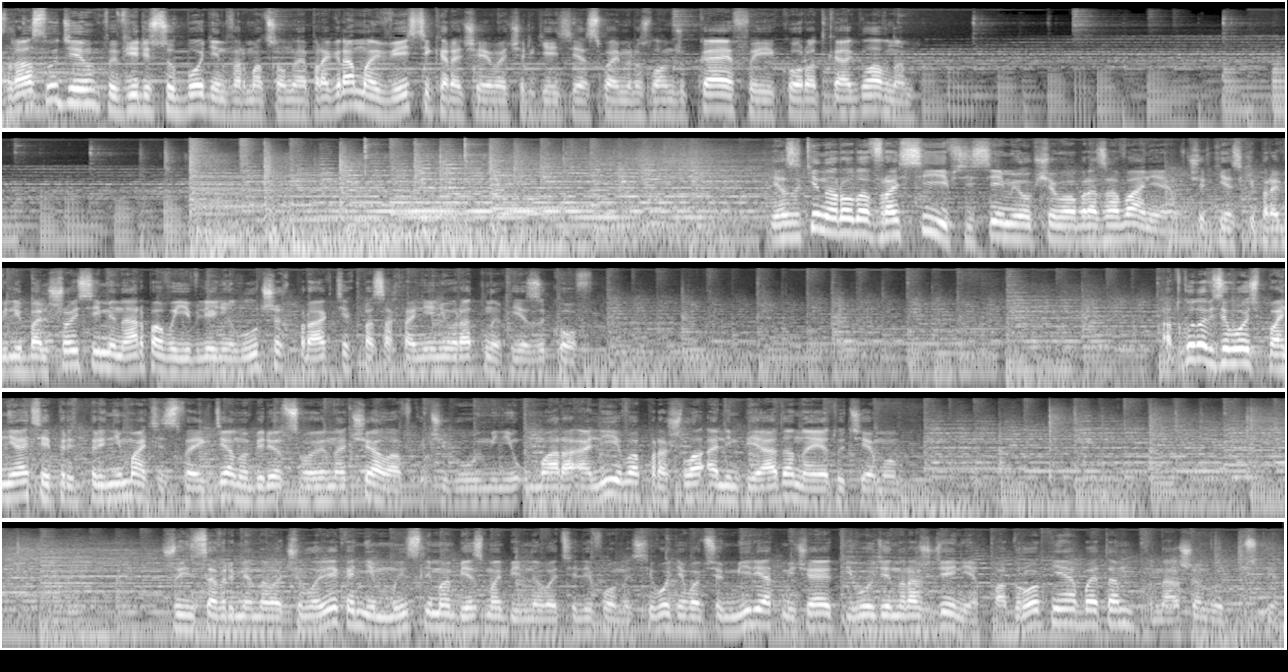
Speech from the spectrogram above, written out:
Здравствуйте! В эфире субботняя информационная программа «Вести Карачаева-Черкесия». С вами Руслан Жукаев и коротко о главном. Языки народов России в системе общего образования. В Черкеске провели большой семинар по выявлению лучших практик по сохранению родных языков. Откуда взялось понятие предпринимательства и где оно берет свое начало? В Кочегу имени Умара Алиева прошла Олимпиада на эту тему. Жизнь современного человека немыслима без мобильного телефона. Сегодня во всем мире отмечают его день рождения. Подробнее об этом в нашем выпуске.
